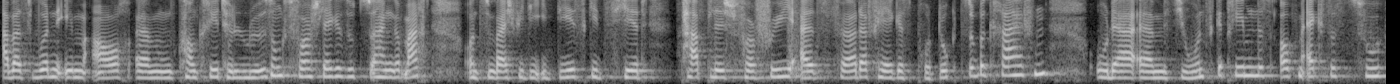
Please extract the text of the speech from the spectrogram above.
Aber es wurden eben auch ähm, konkrete Lösungsvorschläge sozusagen gemacht und zum Beispiel die Idee skizziert, Publish for Free als förderfähiges Produkt zu begreifen oder äh, missionsgetriebenes Open Access zu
